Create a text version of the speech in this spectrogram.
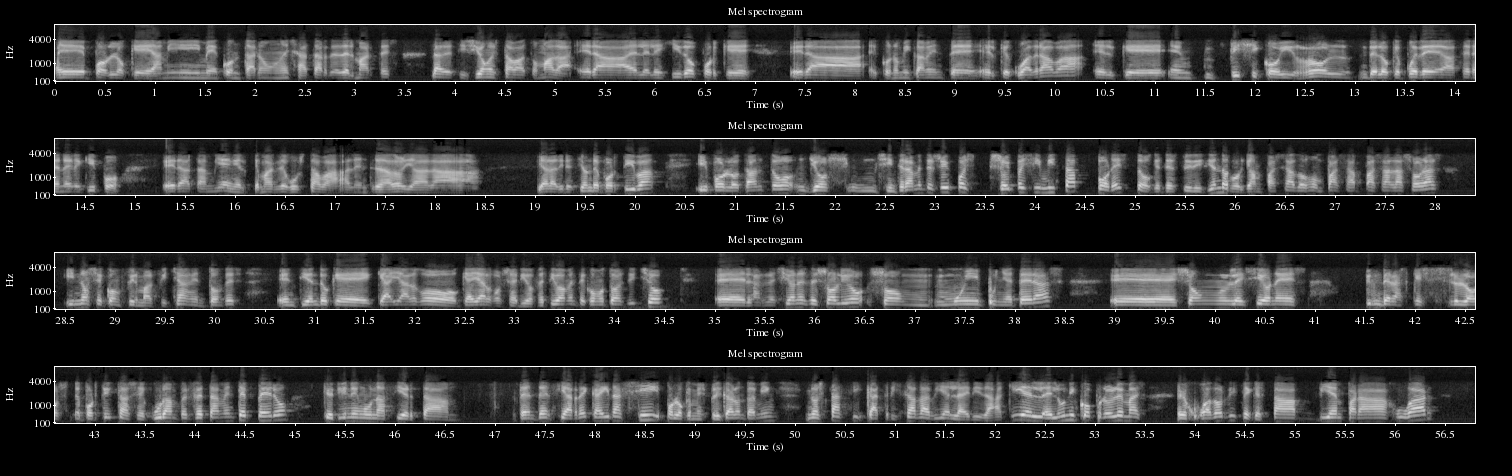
eh, por lo que a mí me contaron esa tarde del martes, la decisión estaba tomada, era el elegido porque era económicamente el que cuadraba, el que en físico y rol de lo que puede hacer en el equipo era también el que más le gustaba al entrenador y a la, y a la dirección deportiva y por lo tanto yo sinceramente soy pues soy pesimista por esto que te estoy diciendo porque han pasado pasan pasan las horas y no se confirma el fichaje. Entonces entiendo que, que hay algo que hay algo serio. Efectivamente como tú has dicho eh, las lesiones de solio son muy puñeteras eh, son lesiones de las que los deportistas se curan perfectamente pero que tienen una cierta tendencia a recaída, sí, por lo que me explicaron también, no está cicatrizada bien la herida. Aquí el, único problema es, el jugador dice que está bien para jugar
